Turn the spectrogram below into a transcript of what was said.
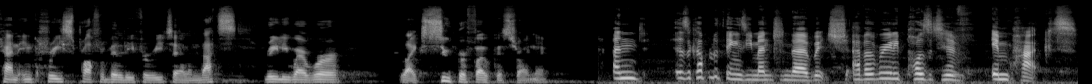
can increase profitability for retail. And that's really where we're like super focused right now. And there's a couple of things you mentioned there which have a really positive impact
